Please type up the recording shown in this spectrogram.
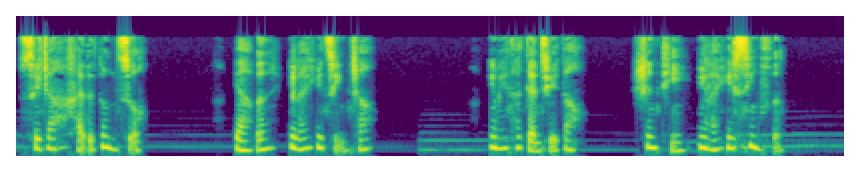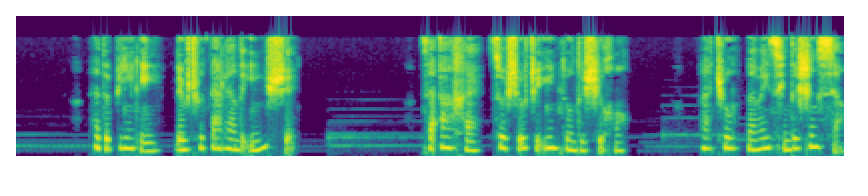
随着阿海的动作，雅文越来越紧张，因为他感觉到身体越来越兴奋。他的鼻里流出大量的饮水，在阿海做手指运动的时候，发出难为情的声响。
